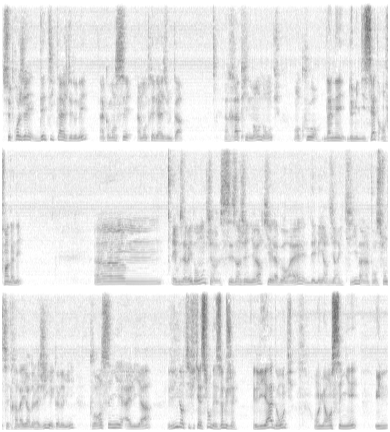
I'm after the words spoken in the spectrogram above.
Ce projet d'étiquetage des données a commencé à montrer des résultats rapidement, donc, en cours d'année 2017, en fin d'année. Euh, et vous avez donc ces ingénieurs qui élaboraient des meilleures directives à l'intention de ces travailleurs de la gig économie pour enseigner à l'IA l'identification des objets. L'IA, donc, on lui a enseigné une,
